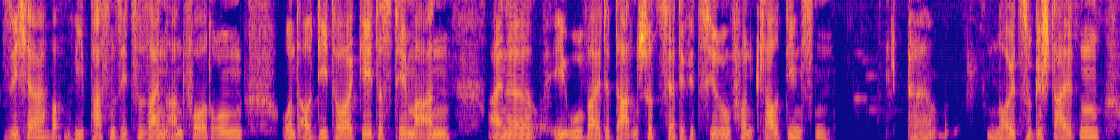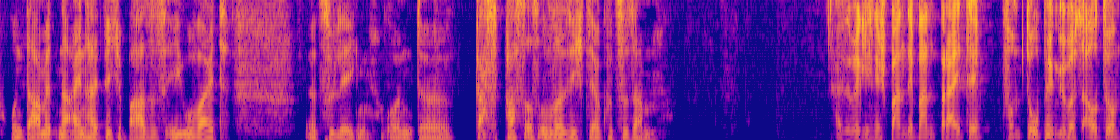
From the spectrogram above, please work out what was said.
sicher, wie passen sie zu seinen Anforderungen. Und Auditor geht das Thema an, eine EU-weite Datenschutzzertifizierung von Cloud-Diensten äh, neu zu gestalten und damit eine einheitliche Basis EU-weit äh, zu legen. Und äh, das passt aus unserer Sicht sehr gut zusammen. Also wirklich eine spannende Bandbreite vom Doping übers Auto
